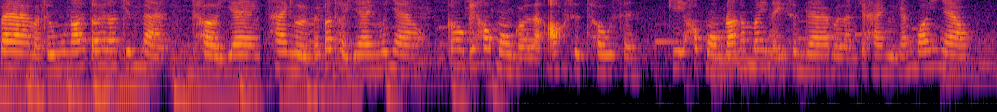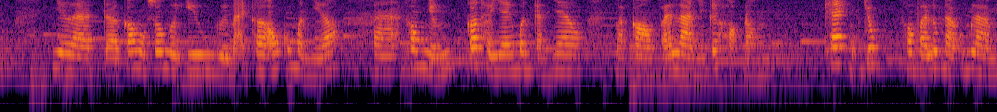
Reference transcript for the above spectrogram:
ba mà thư muốn nói tới đó chính là thời gian, hai người phải có thời gian với nhau. Có một cái hormone gọi là oxytocin. Cái hormone đó nó mới nảy sinh ra và làm cho hai người gắn bó với nhau. Như là ờ, có một số người yêu, người bạn thơ ấu của mình gì đó. Và không những có thời gian bên cạnh nhau, mà còn phải làm những cái hoạt động khác một chút. Không phải lúc nào cũng làm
